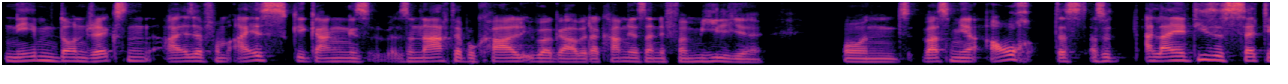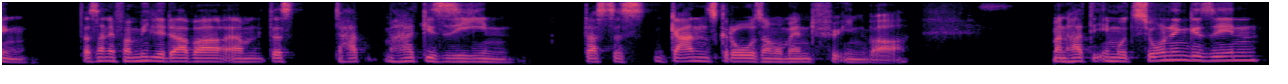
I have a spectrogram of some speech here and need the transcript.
neben Don Jackson, als er vom Eis gegangen ist, also nach der Pokalübergabe, da kam ja seine Familie. Und was mir auch, das, also alleine dieses Setting, dass seine Familie da war, ähm, das da hat man halt gesehen, dass das ein ganz großer Moment für ihn war. Man hat die Emotionen gesehen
